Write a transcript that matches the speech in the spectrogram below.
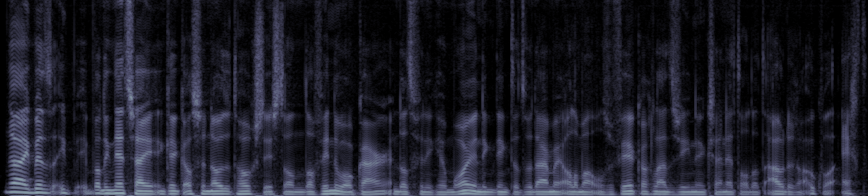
Nou, ik ben, ik, wat ik net zei, kijk, als de nood het hoogste is, dan, dan vinden we elkaar. En dat vind ik heel mooi. En ik denk dat we daarmee allemaal onze veerkracht laten zien. Ik zei net al dat ouderen ook wel echt,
